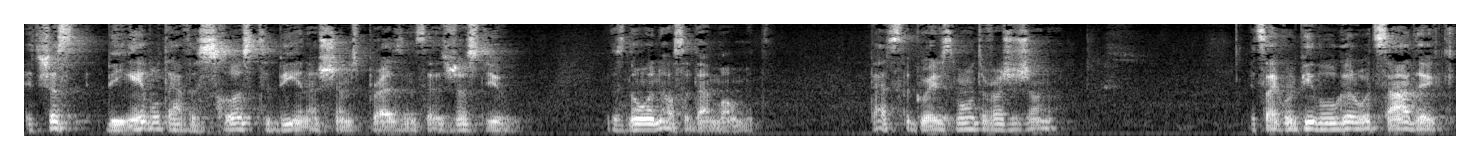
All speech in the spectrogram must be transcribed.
It's just being able to have the schos to be in Hashem's presence that is just you. There's no one else at that moment. That's the greatest moment of Rosh Hashanah. It's like when people will go to a tzaddik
